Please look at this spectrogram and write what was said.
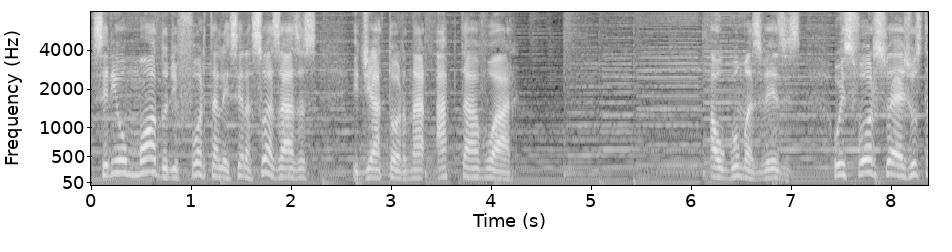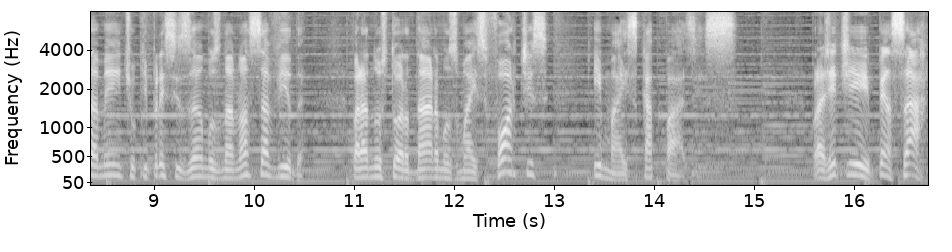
seria um modo de fortalecer as suas asas e de a tornar apta a voar. Algumas vezes, o esforço é justamente o que precisamos na nossa vida para nos tornarmos mais fortes e mais capazes. Para a gente pensar.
